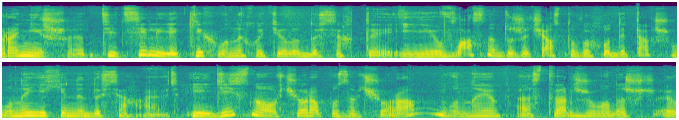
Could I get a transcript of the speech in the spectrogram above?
раніше ті цілі, яких вони хотіли досягти. І власне дуже часто виходить так, що вони їх і не досягають. І дійсно, вчора, позавчора, вони е, стверджували що е,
